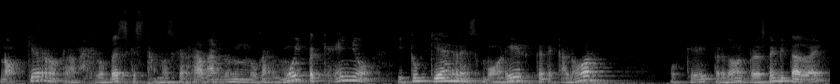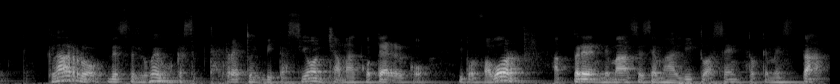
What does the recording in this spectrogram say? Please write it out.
No, quiero grabarlo. Ves que estamos grabando en un lugar muy pequeño y tú quieres morirte de calor. Ok, perdón, pero está invitado, ¿eh? Claro, desde luego que aceptaré tu invitación, chamaco terco. Y por favor, aprende más ese maldito acento que me está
